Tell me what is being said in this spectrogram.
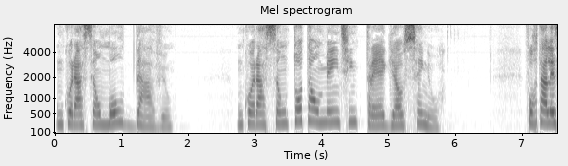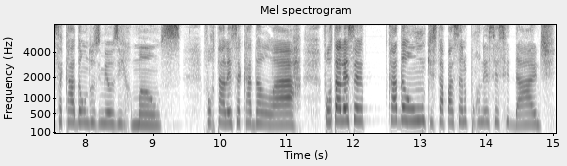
um coração moldável, um coração totalmente entregue ao Senhor. Fortaleça cada um dos meus irmãos, fortaleça cada lar, fortaleça cada um que está passando por necessidade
